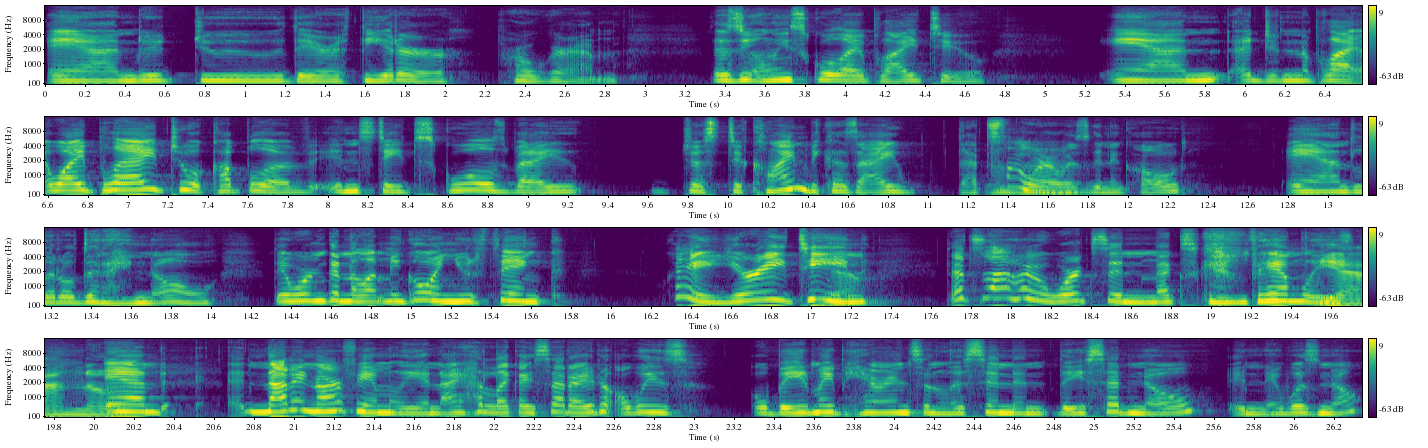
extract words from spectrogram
and do their theater program. That's the only school I applied to. And I didn't apply. Well, I applied to a couple of in-state schools, but I just declined because I that's not where I was going to go. And little did I know they weren't going to let me go. And you think, okay, you're 18. Yeah. that's not how it works in Mexican families. Yeah, no. And not in our family. And I had, like I said, I'd always obeyed my parents and listened, and they said no, and it was no.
